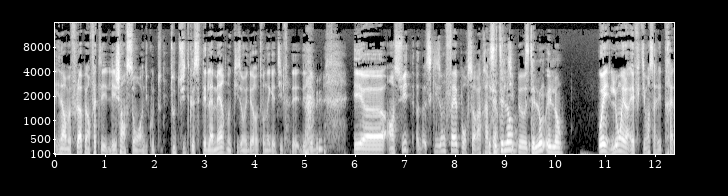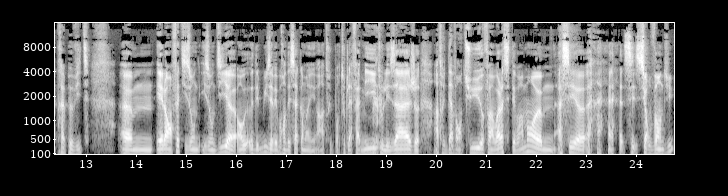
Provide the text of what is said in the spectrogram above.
énorme flop et en fait les, les gens se sont rendus coup tout, de suite que c'était de la merde, donc ils ont eu des retours négatifs dès, dès le début. Et ensuite, ce qu'ils ont fait pour se rattraper un petit peu, c'était long et lent. Oui, long et lent. Effectivement, ça allait très très peu vite. Euh, et alors en fait ils ont ils ont dit euh, au début ils avaient brandé ça comme un, truc pour toute la famille, tous les âges, un truc d'aventure. Enfin voilà, c'était vraiment euh, assez assez survendu.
